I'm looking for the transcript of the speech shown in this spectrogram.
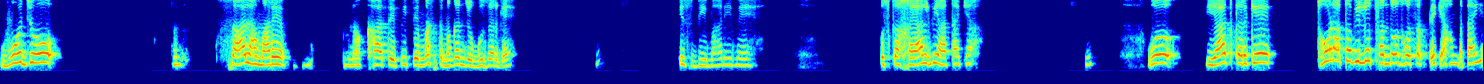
وہ جو سال ہمارے کھاتے پیتے مست مگن جو گزر گئے، اس بیماری میں اس کا خیال بھی آتا کیا؟ وہ یاد کر کے تھوڑا تو بھی لطف اندوز ہو سکتے، کیا ہم بتائیے؟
